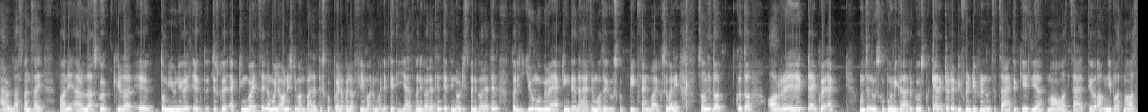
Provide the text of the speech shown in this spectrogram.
हारोल दास पनि छ है। भने हारोल दासको किरदार एकदम युनिक है। एक त्यसको एक्टिङ वाइज चाहिँ मैले अनेस्टली भन्नुपर्दा त्यसको पहिला पहिला फिल्महरू मैले त्यति याद पनि गरेको थिएँ त्यति नोटिस पनि गरेको थिएँ। तर यो मुभीमा एक्टिङ देख्दाखेरि चाहिँ म चाहिँ उसको बिग फ्यान भएको छु। भने सञ्जय दत्तको त हरेक टाइपको एक्ट हुन्छ नि उसको भूमिकाहरूको उसको क्यारेक्टरै डिफ्रेन्ट डिफ्रेन्ट हुन्छ। चाहे त्यो केजिएफमा होस् चाहे त्यो अग्निपथमा होस्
